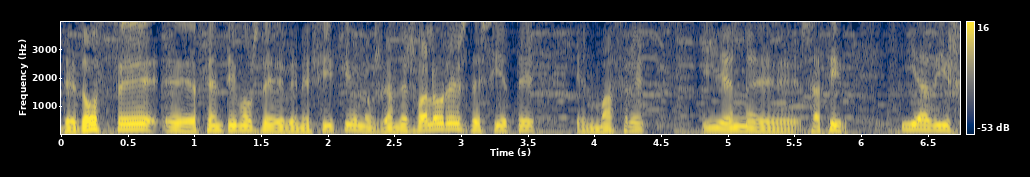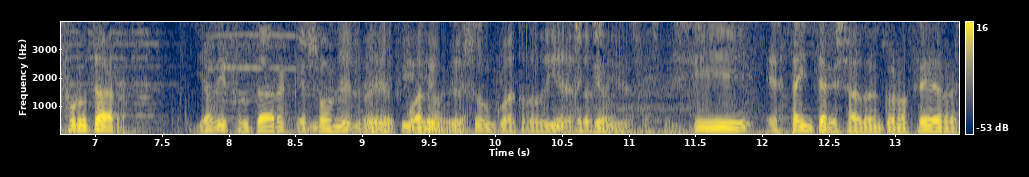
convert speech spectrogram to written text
de 12 céntimos de beneficio en los grandes valores, de 7 en Mafre y en SACIR y a disfrutar. Y a disfrutar que son eh, cuatro días. que son cuatro días, así Si está interesado en conocer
